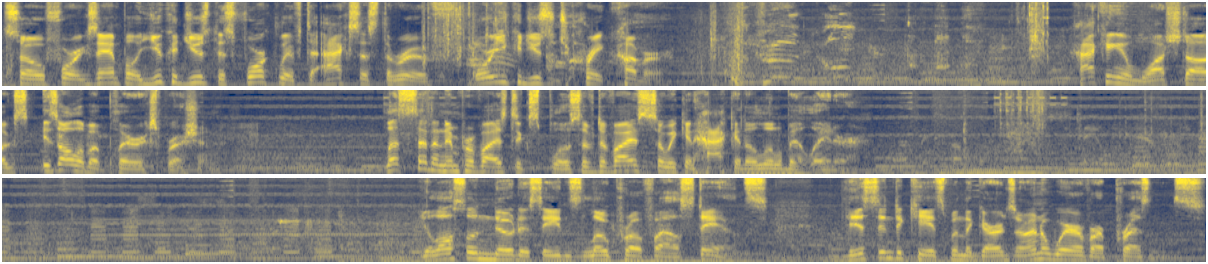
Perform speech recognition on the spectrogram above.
So, for example, you could use this forklift to access the roof, or you could use it to create cover. Hacking in Watch Dogs is all about player expression. Let's set an improvised explosive device so we can hack it a little bit later. You'll also notice Aiden's low profile stance. This indicates when the guards are unaware of our presence.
